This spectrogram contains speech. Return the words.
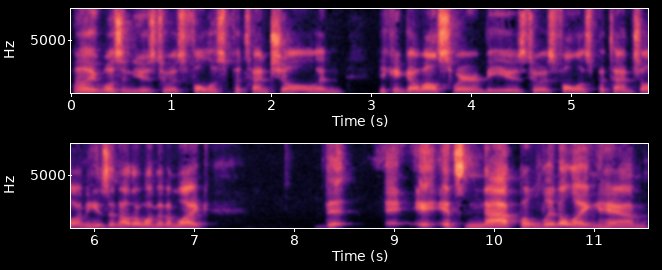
well, he wasn't used to his fullest potential, and he could go elsewhere and be used to his fullest potential. And he's another one that I'm like, that it's not belittling him,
